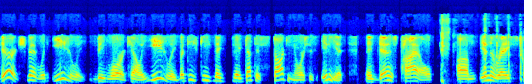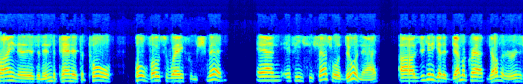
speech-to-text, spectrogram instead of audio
Derek Schmidt would easily beat Laura Kelly easily, but these they they got this stalking horse, this idiot named Dennis Pyle, um, in the race, trying to, as an independent to pull pull votes away from Schmidt. And if he's successful at doing that, uh, you're going to get a Democrat governor in the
